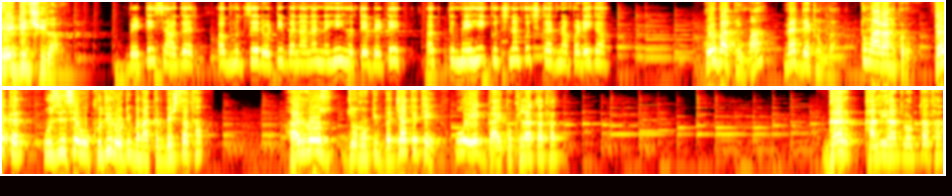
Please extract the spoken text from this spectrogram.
एक दिन शीला। बेटे सागर अब मुझसे रोटी बनाना नहीं होते बेटे। अब तुम्हें ही कुछ ना कुछ करना पड़ेगा। कोई बात नहीं माँ मैं देख लूँगा। तुम आराम करो। कहकर उस दिन से वो खुद ही रोटी बनाकर बेचता था। हर रोज जो रोटी बच जाते थे वो एक गाय को खिलाता था। घर खाली हाथ लौटता था।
